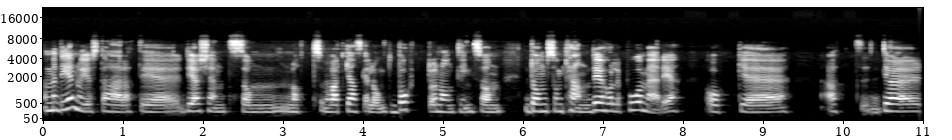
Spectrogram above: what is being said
Ja, men det är nog just det här att det, det har känts som något som har varit ganska långt bort och någonting som de som kan det håller på med det. Och eh, att det har,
